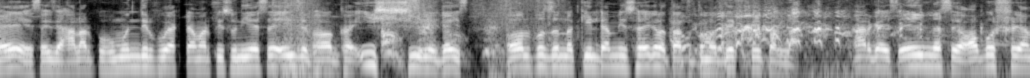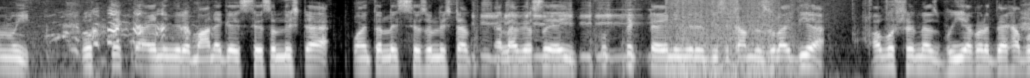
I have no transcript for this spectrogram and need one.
গাইস এই যে হালার বহু মন্দির পু একটা আমার পিছু নিয়েছে এই যে ঘ ঘ ইসি রে গাইস অল্প জন্য কিলটা মিস হয়ে গেল তা তো তোমরা দেখতেই পারলাম আর গাইস এই ম্যাচে অবশ্যই আমি প্রত্যেকটা এনিমিরে মানে গাইস ছেচল্লিশটা পঁয়তাল্লিশ, ছেচল্লিশটা খেলা গেছে। এই প্রত্যেকটা এনিমির বেশি কান্দে ঝুলাই দিয়া অবশ্যই ম্যাচ ভুইয়া করে দেখাবো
